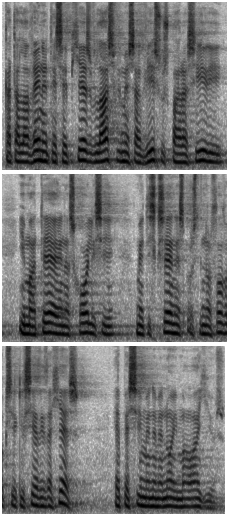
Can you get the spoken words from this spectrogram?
Καταλαβαίνετε σε ποιες βλάσφημες αβίσους παρασύρει η ματέα ενασχόληση με τις ξένες προς την Ορθόδοξη Εκκλησία διδαχές, επεσήμενε με νόημα ο Άγιος.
